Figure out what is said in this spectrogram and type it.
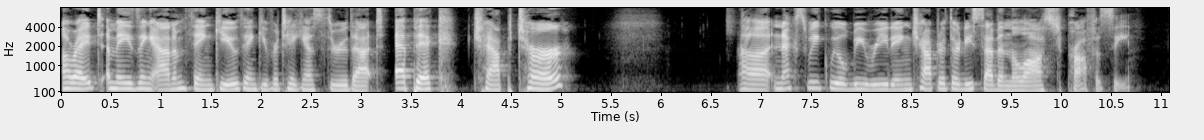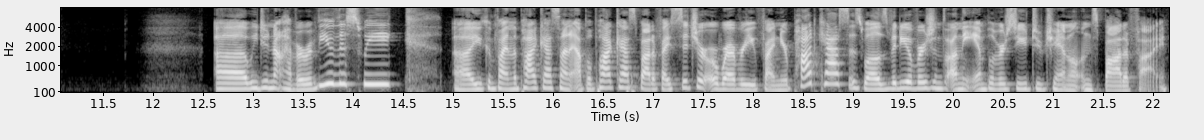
All right, amazing, Adam. Thank you. Thank you for taking us through that epic chapter. Uh, next week, we'll be reading chapter 37, The Lost Prophecy. Uh, we do not have a review this week. Uh, you can find the podcast on Apple Podcasts, Spotify, Stitcher, or wherever you find your podcasts, as well as video versions on the Ampliverse YouTube channel and Spotify.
